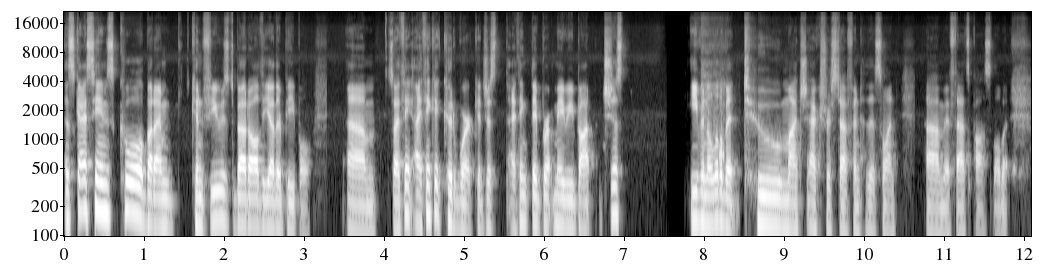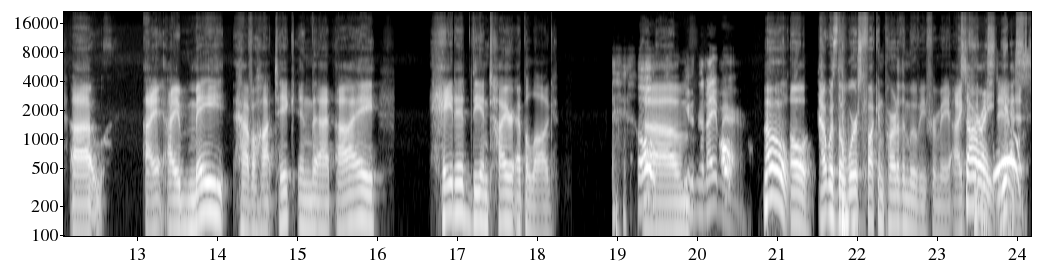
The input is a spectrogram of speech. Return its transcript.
this guy seems cool but i'm confused about all the other people. Um so i think i think it could work. It just i think they br- maybe bought just even a little bit too much extra stuff into this one um if that's possible. But uh i i may have a hot take in that i hated the entire epilogue. Oh, um, even the nightmare. Oh, Oh, oh, that was the worst fucking part of the movie for me. I sorry. stand Yes, it.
